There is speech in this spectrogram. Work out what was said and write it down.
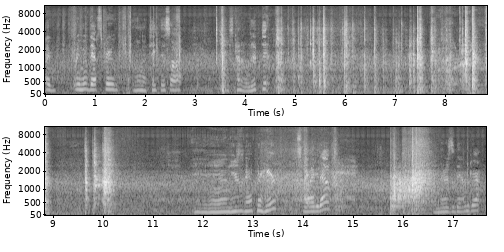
I've removed that screw. I'm to take this off. Just kind of lift it opener here, slide it out, and there's the downdraft.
